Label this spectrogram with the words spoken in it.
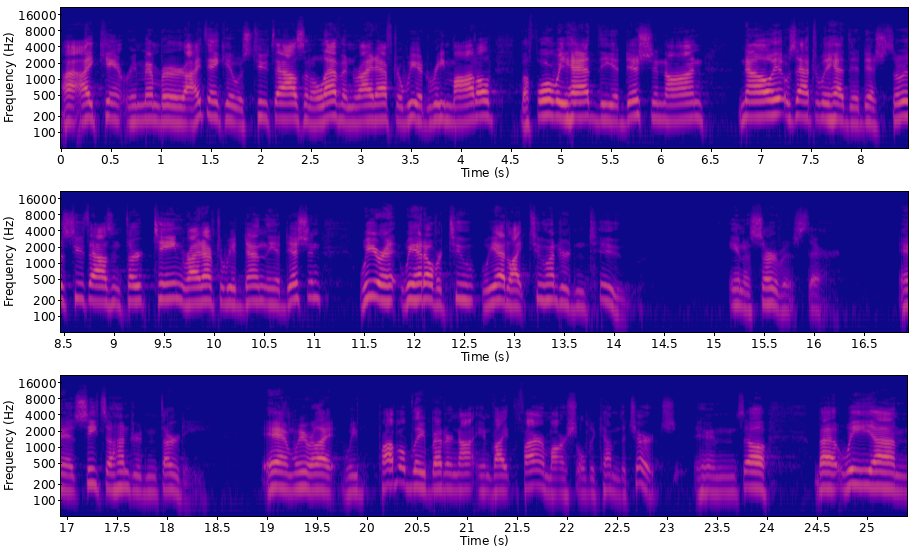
I can't remember, I think it was 2011, right after we had remodeled, before we had the addition on. No, it was after we had the addition. So it was 2013, right after we had done the addition. We, were, we had over two, we had like 202 in a service there, and it seats 130. And we were like, we probably better not invite the fire marshal to come to church. And so, but we, um,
